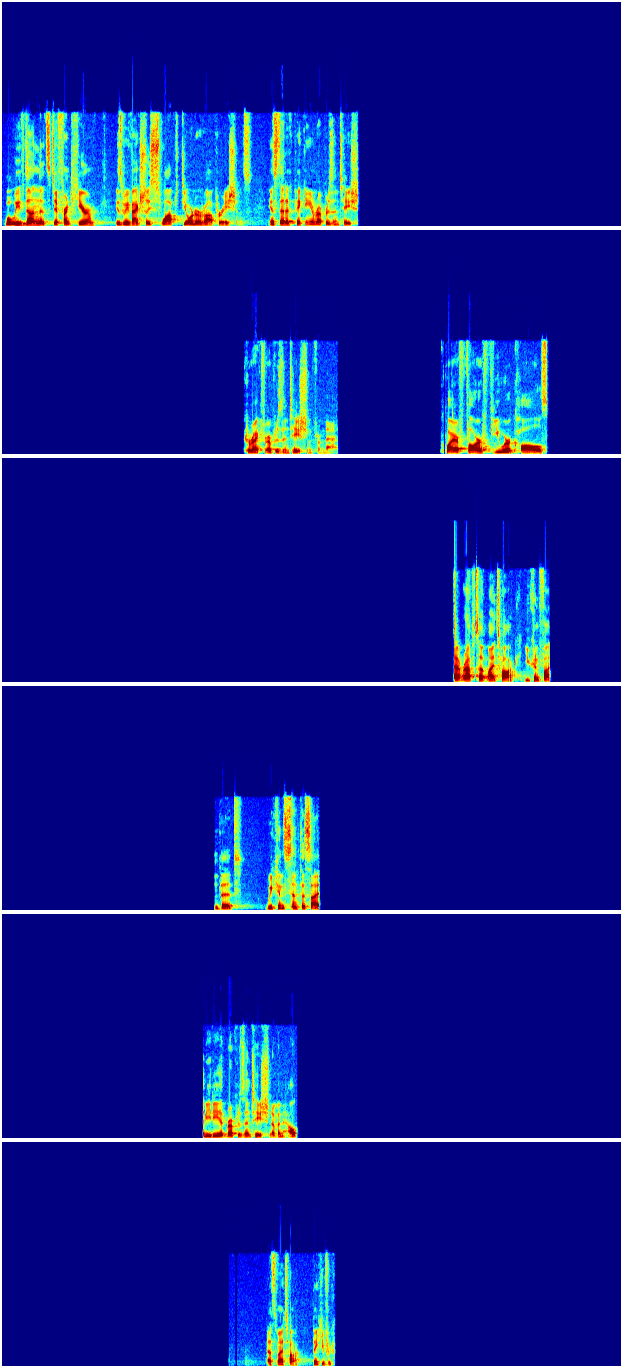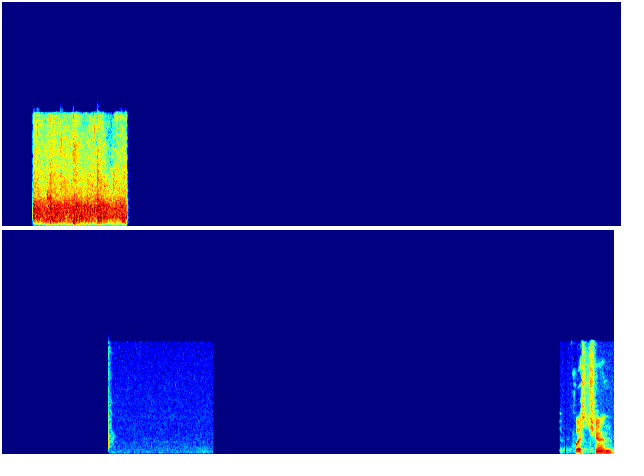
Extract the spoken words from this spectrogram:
What we've done that's different here is we've actually swapped the order of operations. Instead of picking a representation correct representation from that. Require far fewer calls That wraps up my talk. You can find that we can synthesize immediate representation of an out That's my talk. Thank you for question.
